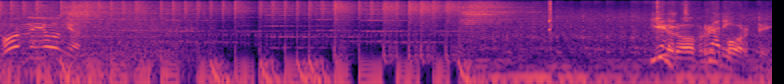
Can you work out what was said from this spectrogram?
For the Union. Unit Year of ready. reporting.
